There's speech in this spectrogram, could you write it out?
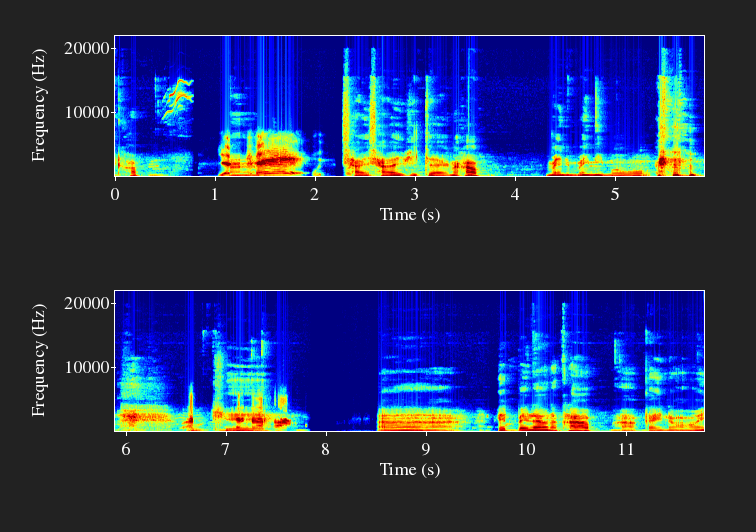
ชรครับเย็ดอ่าเท่อุ๊ยใช่ใช่พี่แจกนะครับ ไม่ไม่มีโม โอเค อ่า เพชรไปแล้วนะครับ อ่า ไก่น้อย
